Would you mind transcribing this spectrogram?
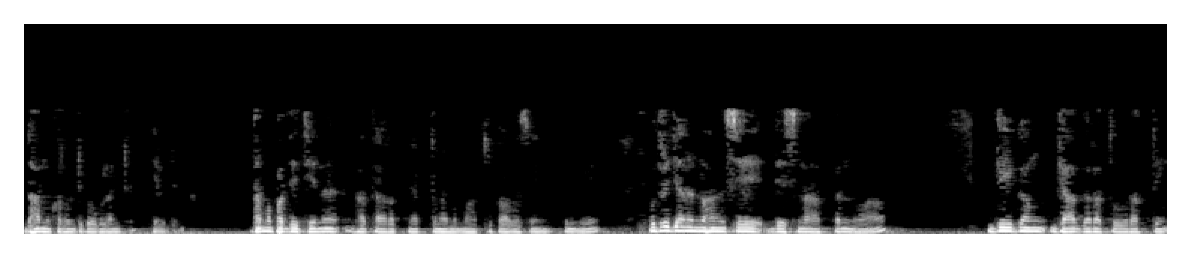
ධම්ම කරුණ ටික ඕගලන්ට කියලා දෙන්නම්. ධම්මපදයේ තියෙන ගාථා රත්නයක් තමයි මම මාතෘකාව වශයෙන් දෙන්නේ. බුදුරජාණන් වහන්සේ දේශනා කරනවා දීගං ජාගරතෝ රත්ත්‍රින්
